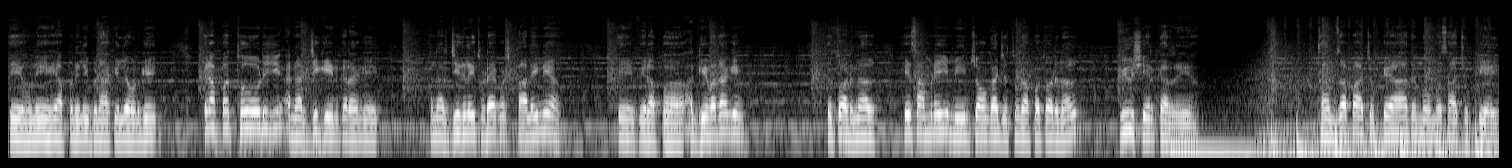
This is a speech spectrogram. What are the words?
ਤੇ ਹੁਣ ਇਹ ਆਪਣੇ ਲਈ ਬਣਾ ਕੇ ਲਿਆਉਣਗੇ। ਫਿਰ ਆਪਾਂ ਥੋੜੀ ਜੀ એનર્ਜੀ ਗੇਨ ਕਰਾਂਗੇ। એનર્ਜੀ ਦੇ ਲਈ ਥੋੜਾ ਕੁਝ ਖਾ ਲੈਨੇ ਆ ਤੇ ਫਿਰ ਆਪਾਂ ਅੱਗੇ ਵਧਾਂਗੇ। ਤੇ ਤੁਹਾਡੇ ਨਾਲ ਇਹ ਸਾਹਮਣੇ ਹੀ ਮੇਨ ਚੌਂਕ ਆ ਜਿੱਥੋਂ ਦਾ ਆਪਾਂ ਤੁਹਾਡੇ ਨਾਲ ਵਿਊ ਸ਼ੇਅਰ ਕਰ ਰਹੇ ਹਾਂ ਥੰਬਸ ਅਪ ਆ ਚੁੱਕੇ ਤੇ ਮੋਮੋਸ ਆ ਚੁੱਕੇ ਆ ਜੀ।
